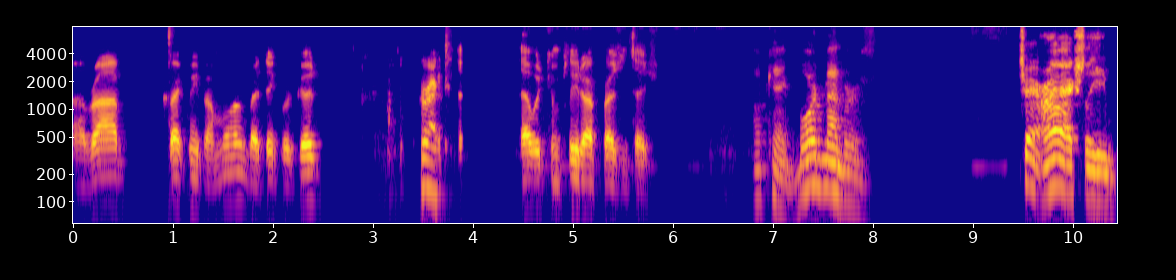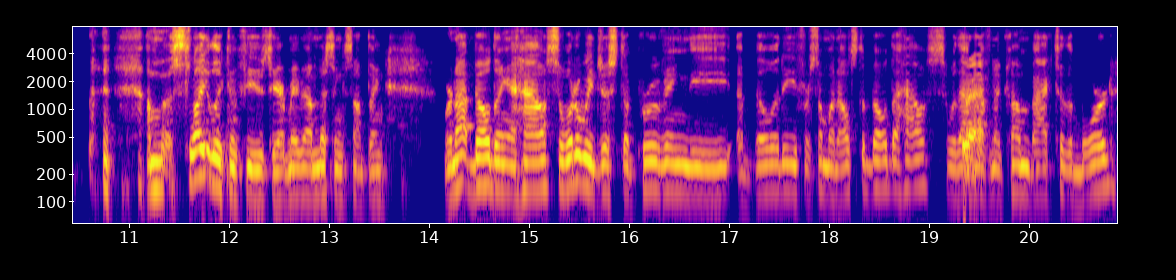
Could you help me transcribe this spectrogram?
Uh, Rob, correct me if I'm wrong, but I think we're good. Correct. That would complete our presentation. Okay, board members, Chair, I actually, I'm slightly confused here. Maybe I'm missing something. We're not building a house, so what are we just approving the ability for someone else to build a house without Correct. having to come back to the board?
